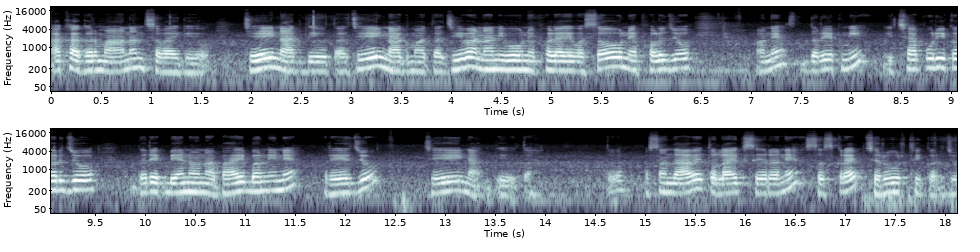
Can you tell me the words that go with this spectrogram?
આખા ઘરમાં આનંદ છવાઈ ગયો. જય નાગદેવતા, જય નાગમાતા, જેવા નાની વહુને ફળાય એવા સૌને ફળજો અને દરેકની ઈચ્છા પૂરી કરજો. દરેક બહેનોના ભાઈ બનીને રહેજો. જય નાગદેવતા. તો પસંદ આવે તો લાઇક શેર અને સબસ્ક્રાઈબ જરૂરથી કરજો.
